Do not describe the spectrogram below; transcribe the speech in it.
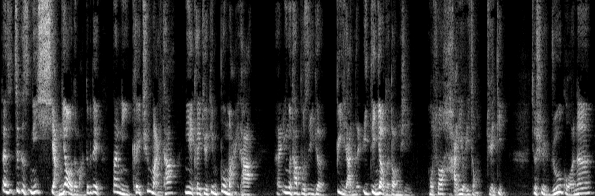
但是这个是你想要的嘛，对不对？那你可以去买它，你也可以决定不买它，呃，因为它不是一个必然的、一定要的东西。”我说：“还有一种决定，就是如果呢？”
